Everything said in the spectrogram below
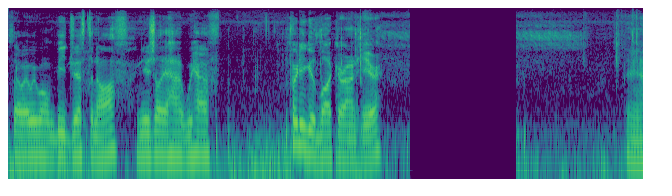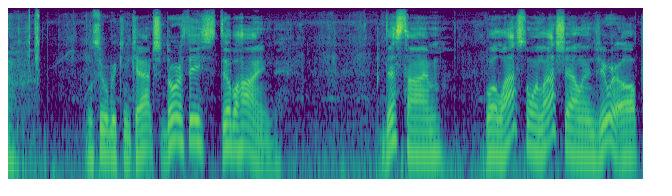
So that way we won't be drifting off. And usually have, we have pretty good luck around here. Yeah, we'll see what we can catch. Dorothy still behind. This time, well, last one, last challenge, you were up,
